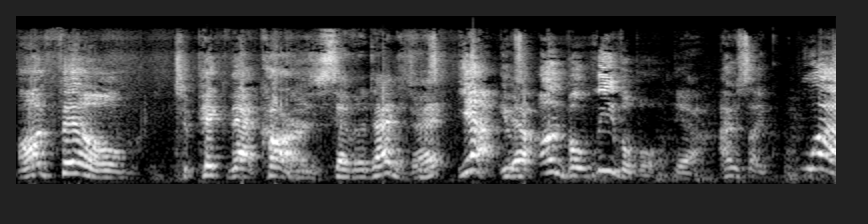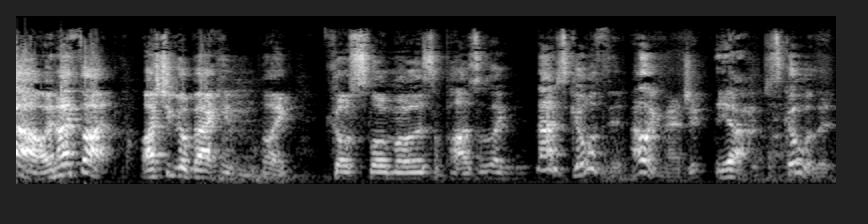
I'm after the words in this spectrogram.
on film to pick that card. Seven of diamonds, right? Yeah, it was Yeah. unbelievable. Yeah. I was like, wow. And I thought I should go back and like go slow mo this and pause. I was like, nah, just go with it. I like magic. Yeah. Just go with it.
